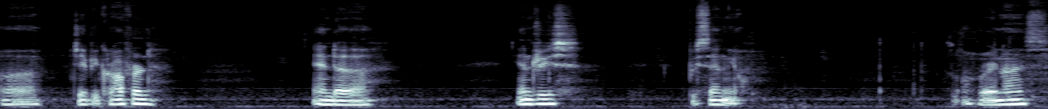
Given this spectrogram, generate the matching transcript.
uh, JP Crawford, and uh. Briseño. So very nice.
